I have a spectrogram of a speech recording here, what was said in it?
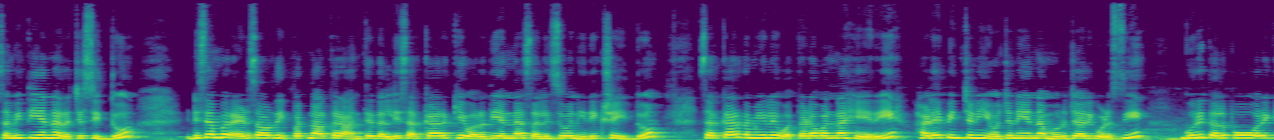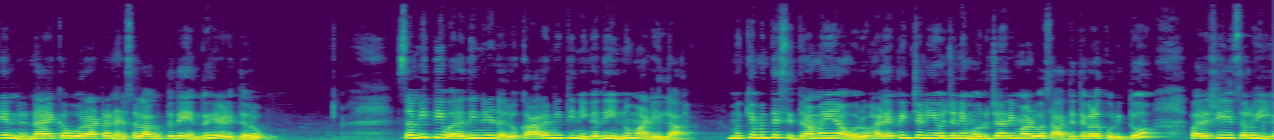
ಸಮಿತಿಯನ್ನು ರಚಿಸಿದ್ದು ಡಿಸೆಂಬರ್ ಎರಡು ಸಾವಿರದ ಇಪ್ಪತ್ನಾಲ್ಕರ ಅಂತ್ಯದಲ್ಲಿ ಸರ್ಕಾರಕ್ಕೆ ವರದಿಯನ್ನು ಸಲ್ಲಿಸುವ ನಿರೀಕ್ಷೆ ಇದ್ದು, ಸರ್ಕಾರದ ಮೇಲೆ ಒತ್ತಡವನ್ನು ಹೇರಿ, ಹಳೆ ಪಿಂಚಣಿ ಯೋಜನೆಯನ್ನು ಮರುಜಾರಿಗೊಳಿಸಿ ಗುರಿ ತಲುಪುವವರೆಗೆ ನಿರ್ಣಾಯಕ ಹೋರಾಟ ನಡೆಸಲಾಗುತ್ತದೆ ಎಂದು ಹೇಳಿದ್ದರು. ಸಮಿತಿ ವರದಿ ನೀಡಲು ಕಾಲಮಿತಿ ನಿಗದಿ ಇನ್ನೂ ಮಾಡಿಲ್ಲ. ಮುಖ್ಯಮಂತ್ರಿ ಸಿದ್ದರಾಮಯ್ಯ ಅವರು ಹಳೆ ಪಿಂಚಣಿ ಯೋಜನೆ ಮರುಜಾರಿ ಮಾಡುವ ಸಾಧ್ಯತೆಗಳ ಕುರಿತು ಪರಿಶೀಲಿಸಲು ಈಗ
